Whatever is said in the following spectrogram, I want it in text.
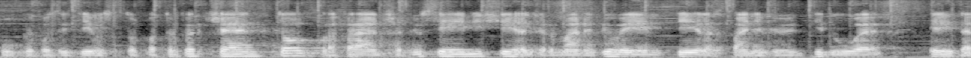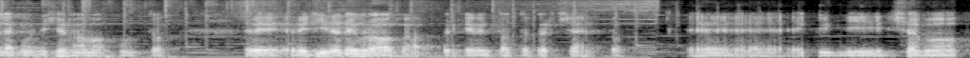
comunque positivo sotto il 4%, la Francia più 16, la Germania più 20, la Spagna più 22 e l'Italia, come dicevamo, appunto regina d'Europa perché 28%. Eh, e quindi diciamo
